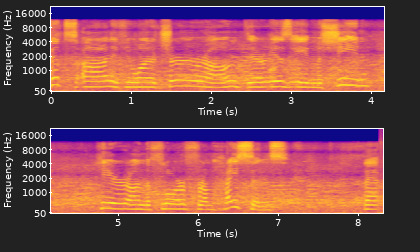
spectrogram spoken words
fits on if you want to turn around. There is a machine here on the floor from Hisense that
